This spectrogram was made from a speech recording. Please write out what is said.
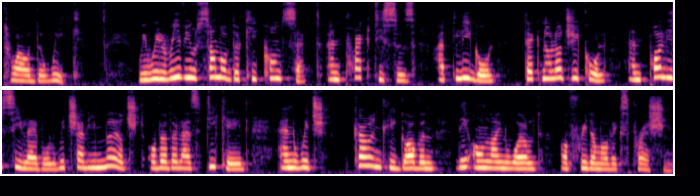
throughout the week. We will review some of the key concepts and practices at legal, technological, and policy level which have emerged over the last decade and which currently govern the online world of freedom of expression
